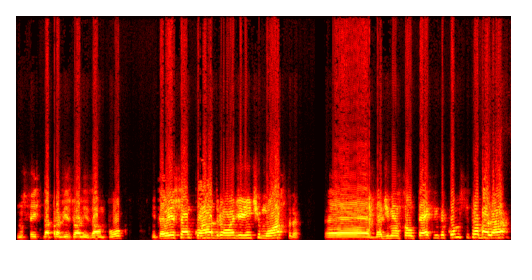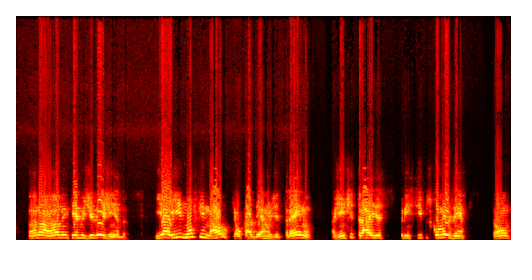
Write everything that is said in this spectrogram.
Não sei se dá para visualizar um pouco. Então, esse é um quadro onde a gente mostra é, da dimensão técnica como se trabalhar ano a ano em termos de legenda. E aí, no final, que é o caderno de treino, a gente traz esses princípios como exemplo. Então,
